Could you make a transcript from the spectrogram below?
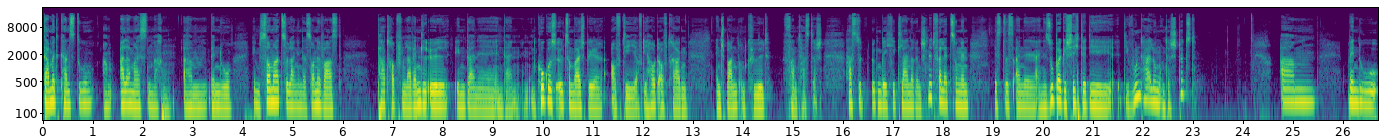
damit kannst du am allermeisten machen. Ähm, wenn du im Sommer zu lange in der Sonne warst, paar Tropfen Lavendelöl in deine, in dein, in, in Kokosöl zum Beispiel auf die, auf die Haut auftragen, entspannt und kühlt, fantastisch. Hast du irgendwelche kleineren Schnittverletzungen, ist das eine, eine super Geschichte, die die Wundheilung unterstützt. Ähm, wenn du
